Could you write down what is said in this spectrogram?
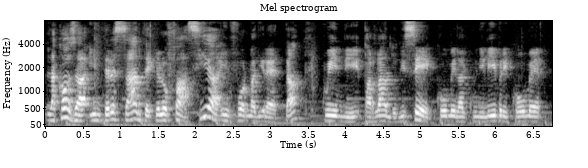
la cosa interessante interessante che lo fa sia in forma diretta, quindi parlando di sé, come in alcuni libri come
